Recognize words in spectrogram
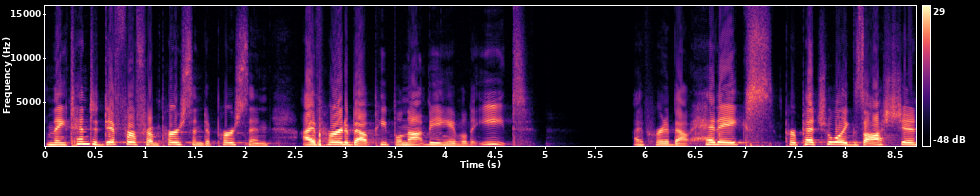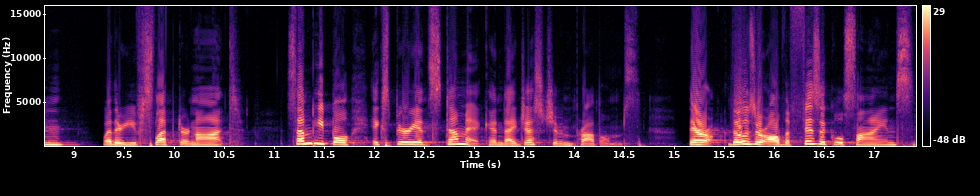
And they tend to differ from person to person. I've heard about people not being able to eat. I've heard about headaches, perpetual exhaustion, whether you've slept or not. Some people experience stomach and digestion problems. There, those are all the physical signs,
